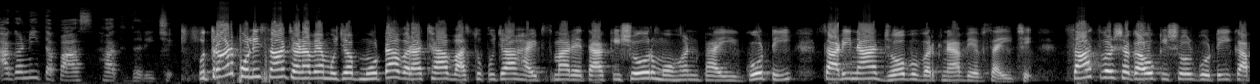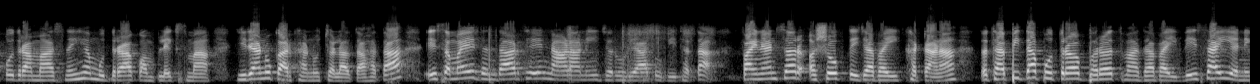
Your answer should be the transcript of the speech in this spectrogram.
આગળની તપાસ હાથ ધરી છે. ઉત્તરાયણ પોલીસના જણાવ્યા મુજબ મોટા વરાછા વાસ્તુપૂજા હાઇટ્સમાં રહેતા કિશોર મોહનભાઈ ગોટી સાડીના જોબ વર્કના વ્યવસાયી છે. સાત વર્ષ અગાઉ કિશોર ગોટી કાપોદ્રામાં સ્નેહ મુદ્રા કોમ્પ્લેક્સમાં હીરાનું કારખાનું ચલાવતા હતા. એ સમયે ધંધાર્થે નાણાંની જરૂરિયાત ઊભી થતા. ફાઇનાન્સર અશોક તેજાભાઈ ખટાણા તથા પિતા પુત્ર ભરત માધાભાઈ દેસાઈ અને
